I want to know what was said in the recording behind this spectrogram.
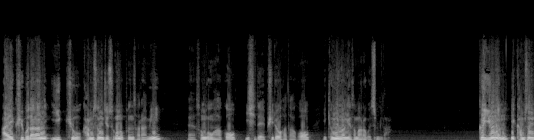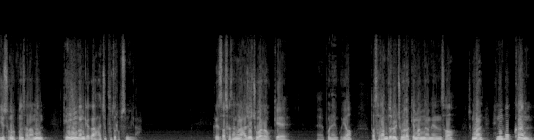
IQ보다는 EQ, 감성 지수가 높은 사람이 성공하고 이 시대에 필요하다고 경영학에서 말하고 있습니다. 그 이유는 이 감성 지수가 높은 사람은 대인 관계가 아주 부드럽습니다. 그래서 세상을 아주 조화롭게 보내고요. 또 사람들을 조화롭게 만나면서 정말 행복한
